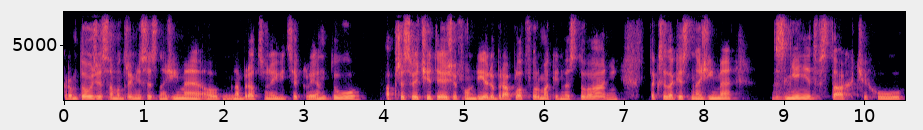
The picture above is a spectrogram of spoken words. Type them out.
Krom toho, že samozřejmě se snažíme nabrat co nejvíce klientů a přesvědčit je, že fondy je dobrá platforma k investování, tak se také snažíme změnit vztah Čechů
